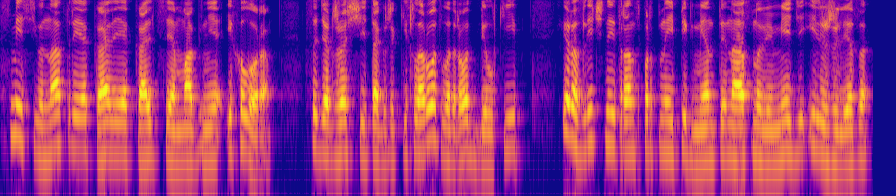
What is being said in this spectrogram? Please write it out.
смесью натрия, калия, кальция, магния и хлора, содержащие также кислород, водород, белки и различные транспортные пигменты на основе меди или железа,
